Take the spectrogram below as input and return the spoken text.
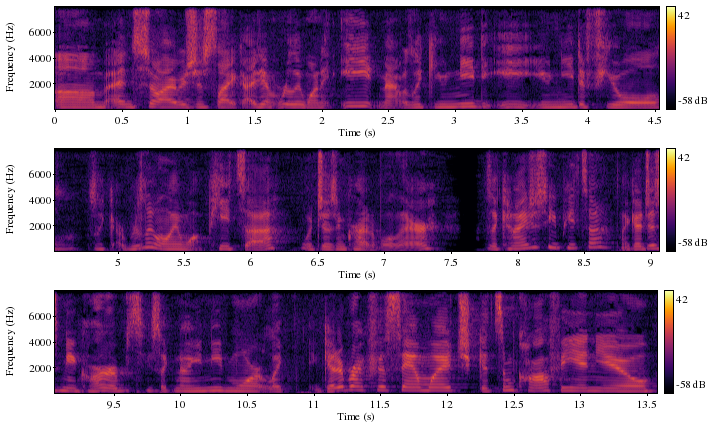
Um, and so I was just like, I didn't really want to eat. Matt was like, you need to eat, you need to fuel. I was like, I really only want pizza, which is incredible there. I was like, can I just eat pizza? Like, I just need carbs. He's like, no, you need more. Like, get a breakfast sandwich, get some coffee in you.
